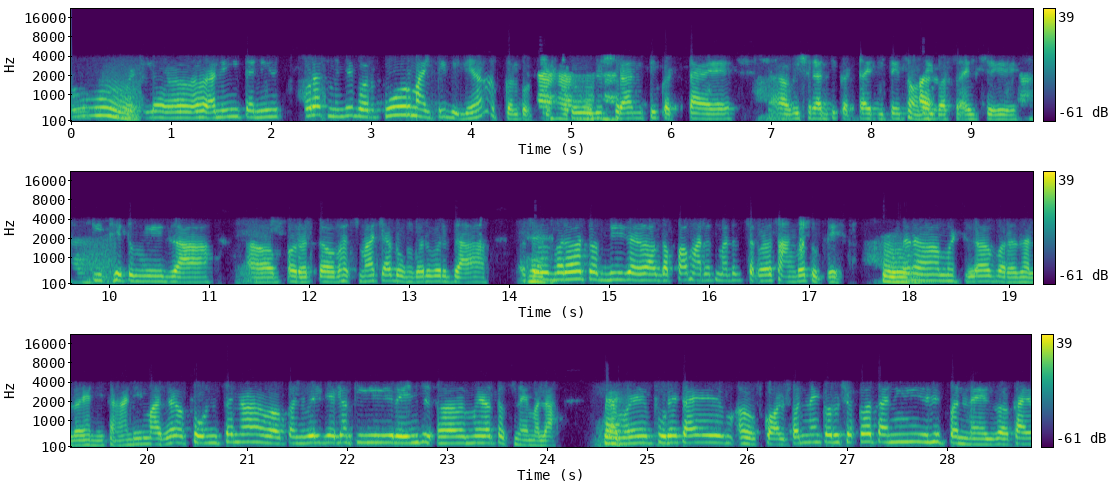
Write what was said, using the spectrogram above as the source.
हो. म्हटलं आणि त्यांनी परत म्हणजे भरपूर माहिती दिली हा अक्कलकोटची. विश्रांती कट्टा आहे. विश्रांती कट्टा आहे तिथे स्वामी बसायचे. तिथे तुम्ही जा. परत भस्माच्या डोंगरवर जा. असं बरंच अगदी गप्पा मारत मारत सगळं सांगत होते. हं. तर म्हटलं बरं झालं ह्यांनी सांग. आणि माझ्या फोनचं ना पनवेल गेलं की रेंज मिळतच नाही मला. त्यामुळे पुढे काय कॉल पण नाही करू शकत आणि हे पण नाही काय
